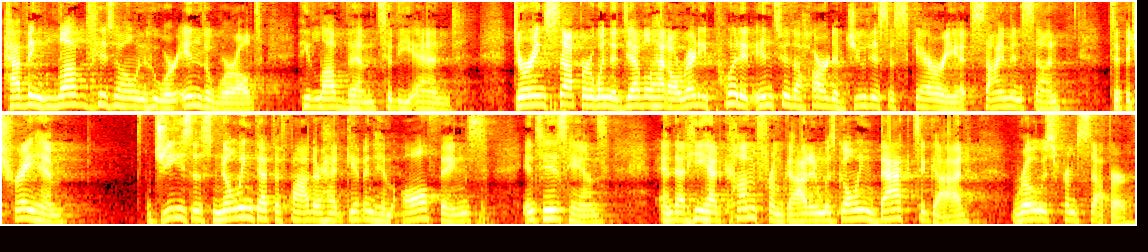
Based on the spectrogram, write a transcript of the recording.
Having loved his own who were in the world, he loved them to the end. During supper, when the devil had already put it into the heart of Judas Iscariot, Simon's son, to betray him, Jesus, knowing that the Father had given him all things into his hands, and that he had come from God and was going back to God, rose from supper.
